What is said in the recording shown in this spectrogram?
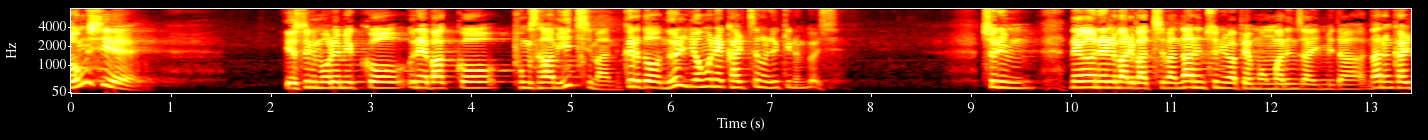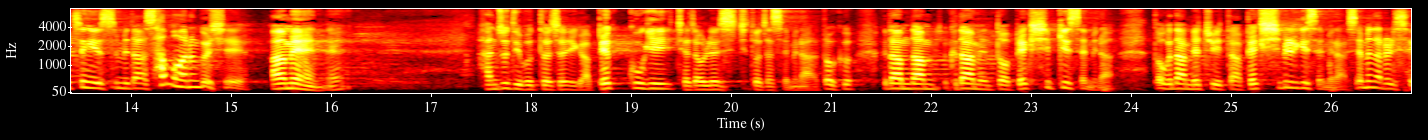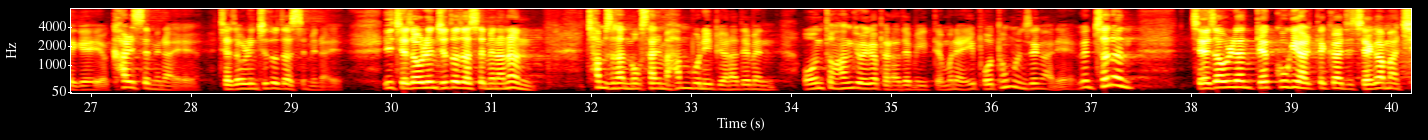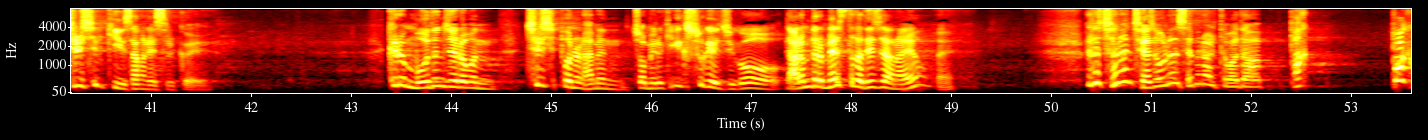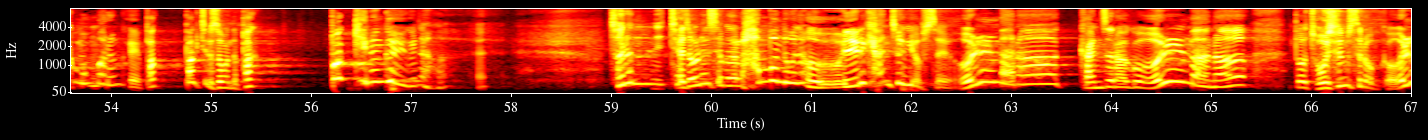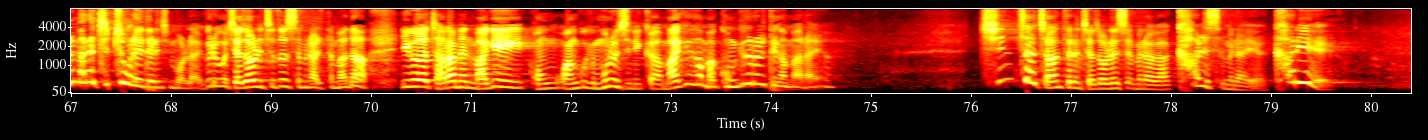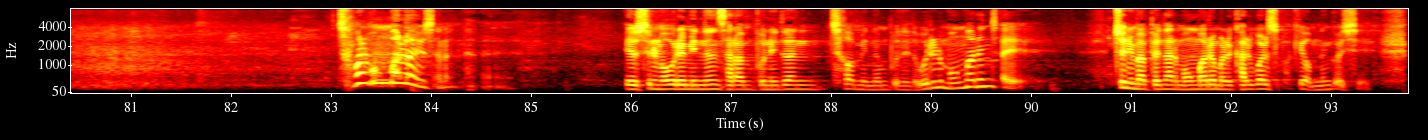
동시에 예수님 오래 믿고 은혜 받고 풍성함이 있지만 그래도 늘 영혼의 갈증을 느끼는 것이 주님, 내가 은혜를 많이 받지만 나는 주님 앞에 목마른 자입니다. 나는 갈증이 있습니다. 사모하는 것이에요. 아멘. 네. 한주 뒤부터 저희가 백국이 제자훈련 지도자 세미나, 또 그, 그 다음, 다음, 그 다음엔 또 110기 세미나, 또 그 다음 몇 주 있다가 111기 세미나, 세미나를 세 개예요. 칼 세미나예요. 제자훈련 지도자 세미나예요. 이 제자훈련 지도자 세미나는 참석한 목사님 한 분이 변화되면 온통 한 교회가 변화되기 때문에 이 보통 문제가 아니에요. 저는 제자훈련 109기 할 때까지 제가 막 70기 이상을 했을 거예요. 그럼 뭐든지 여러분 70번을 하면 좀 이렇게 익숙해지고 나름대로 메스터가 되지 않아요? 네. 그래서 저는 제자훈련 세미나 할 때마다 박, 박 목마른 거예요. 박, 박 죄송합니다. 박, 박 기는 거예요, 그냥. 저는 제자 훈련 세미나를 한 번도 그냥 어, 이렇게 한 적이 없어요. 얼마나 간절하고 얼마나 또 조심스럽고 얼마나 집중을 해야 되는지 몰라요. 그리고 제자 훈련 지도 세미나 할 때마다 이거 잘하면 마귀 왕국이 무너지니까 마귀가 막 공격을 할 때가 많아요. 진짜 저한테는 제자 훈련 세미나가 칼 세미나예요. 칼이에요. 정말 목말라요, 저는. 예수님을 오래 믿는 사람 분이든 처음 믿는 분이든 우리는 목마른 자예요. 주님 앞에 나는 목마름을 갈구할 수밖에 없는 것이.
